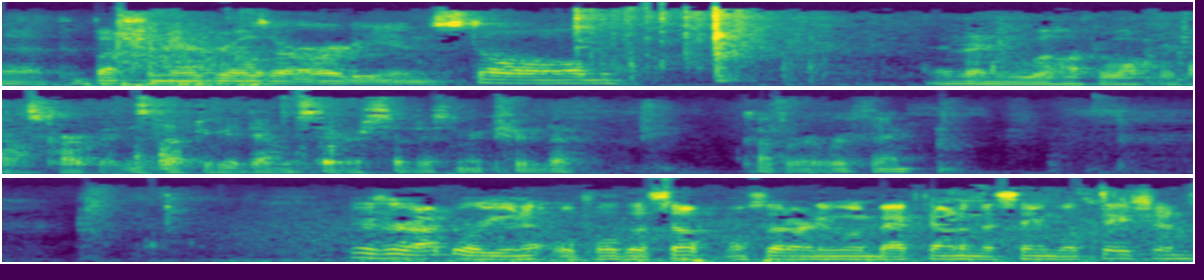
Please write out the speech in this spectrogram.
Uh, combustion air grills are already installed. And then you will have to walk across carpet and stuff to get downstairs, so just make sure to cover everything. Here's our outdoor unit. We'll pull this up. We'll set our new one back down in the same location.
